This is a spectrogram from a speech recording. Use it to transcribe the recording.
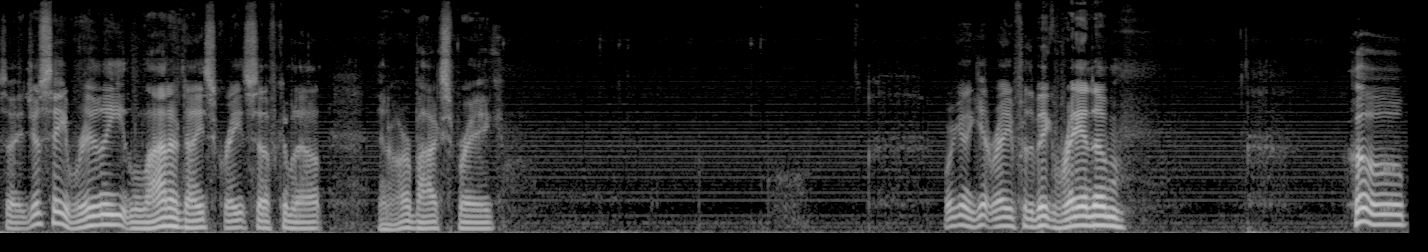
So just a really lot of nice, great stuff coming out in our box break. We're going to get ready for the big random. Hope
